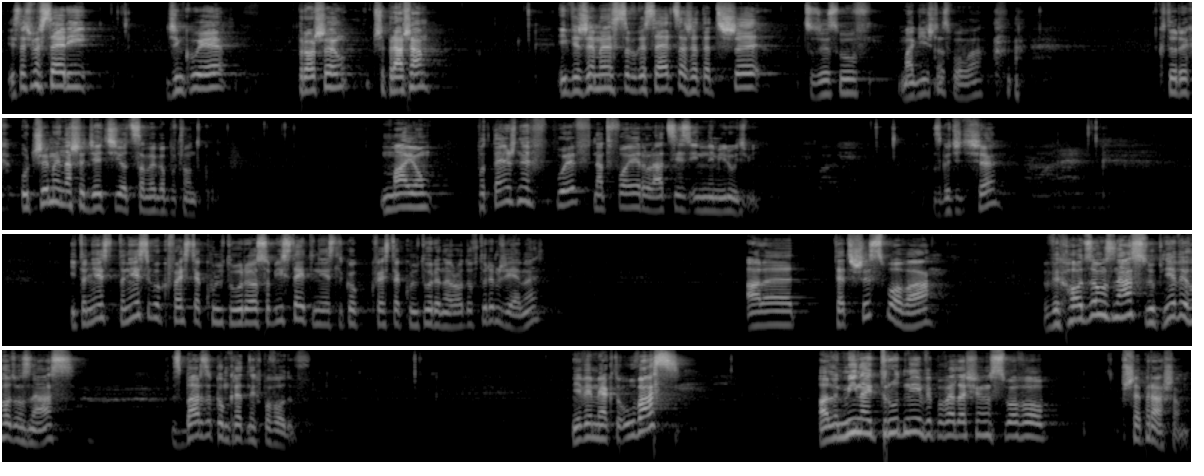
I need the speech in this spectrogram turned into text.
Jesteśmy w serii Dziękuję, proszę, przepraszam. I wierzymy z całego serca, że te trzy, cudzysłów, magiczne słowa, których uczymy nasze dzieci od samego początku. mają potężny wpływ na Twoje relacje z innymi ludźmi. Zgodzicie się? I to nie, jest, to nie jest tylko kwestia kultury osobistej, to nie jest tylko kwestia kultury narodu, w którym żyjemy, ale te trzy słowa wychodzą z nas lub nie wychodzą z nas z bardzo konkretnych powodów. Nie wiem jak to u Was, ale mi najtrudniej wypowiada się słowo przepraszam.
